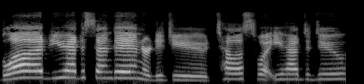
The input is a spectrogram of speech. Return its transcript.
blood you had to send in, or did you tell us what you had to do?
